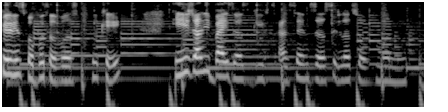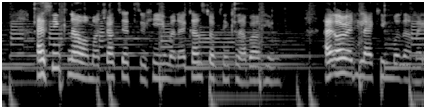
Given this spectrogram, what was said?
feelings for both of us. Okay. He usually buys us gifts and sends us a lot of money. I think now I'm attracted to him and I can't stop thinking about him. I already like him more than my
